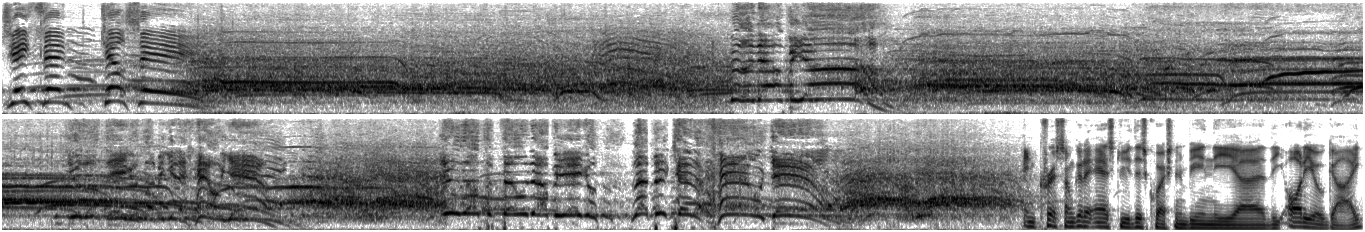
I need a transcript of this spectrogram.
Jason Kelce. Philadelphia! If you love the Eagles, let me get a hell yeah! You love the Philadelphia Eagles, let me get a hell yeah! And Chris, I'm going to ask you this question, being the uh, the audio guy.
